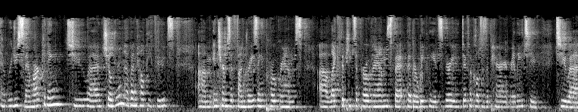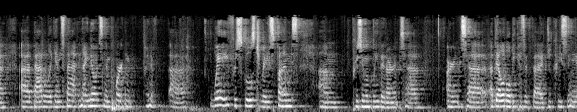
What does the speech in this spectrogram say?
uh, reduce their marketing to uh, children of unhealthy foods um, in terms of fundraising programs uh, like the pizza programs that, that are weekly. It's very difficult as a parent, really, to, to uh, uh, battle against that. And I know it's an important kind of way for schools to raise funds, um, presumably that aren't, aren't uh, available because of decreasing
